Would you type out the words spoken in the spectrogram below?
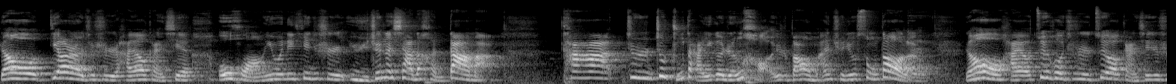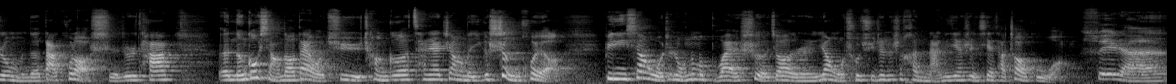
然后第二就是还要感谢欧皇，因为那天就是雨真的下的很大嘛，他就是就主打一个人好，就是把我们安全就送到了。对，然后还有最后就是最要感谢就是我们的大哭老师，就是他，呃，能够想到带我去唱歌参加这样的一个盛会啊。毕竟像我这种那么不爱社交的人，让我出去真的是很难的一件事情。谢谢他照顾我。虽然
